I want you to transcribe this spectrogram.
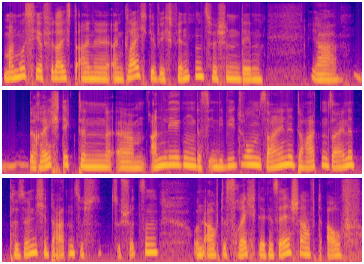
man muss hier vielleicht eine, ein Gleichgewicht finden zwischen den ja, berechtigten ähm, Anliegen des Individuums, seine Daten, seine persönlichen Daten zu, zu schützen und auch das Recht der Gesellschaft auf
